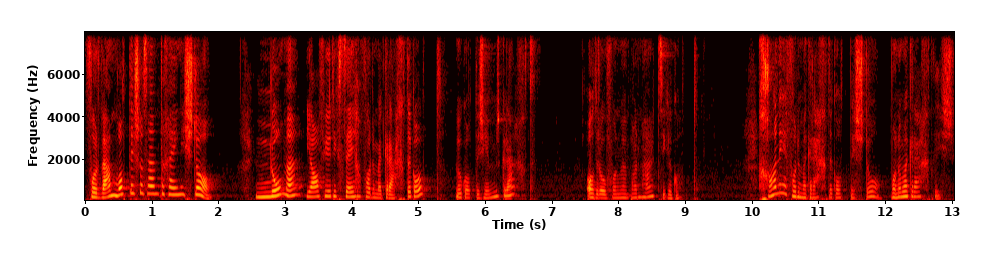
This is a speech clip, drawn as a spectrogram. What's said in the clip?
Vor wem will ich schlussendlich eine stehen? Nur, in Anführungszeichen, vor einem gerechten Gott, weil Gott ist immer gerecht. Oder auch vor einem barmherzigen Gott. Kann ich vor einem gerechten Gott bestehen, der nur gerecht ist?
